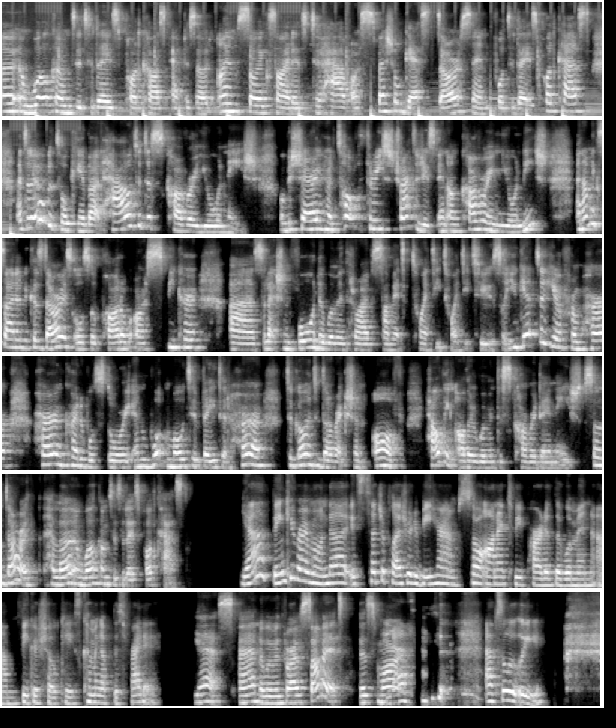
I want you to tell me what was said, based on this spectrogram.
Hello and welcome to today's podcast episode. I am so excited to have our special guest, Dhara Singh, for today's podcast. And today we'll be talking about how to discover your niche. We'll be sharing her top three strategies in uncovering your niche. And I'm excited because Dhara is also part of our speaker uh, selection for the Women Thrive Summit 2022. So you get to hear from her, her incredible story, and what motivated her to go into direction of helping other women discover their niche. So, Dhara, hello and welcome to today's podcast. Yeah, thank you, Raimonda. It's such a pleasure to be here. I'm so honored to be part of the Women um, Speaker Showcase coming up this Friday. Yes, and the Women Thrive Summit this March. Yes. Absolutely.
